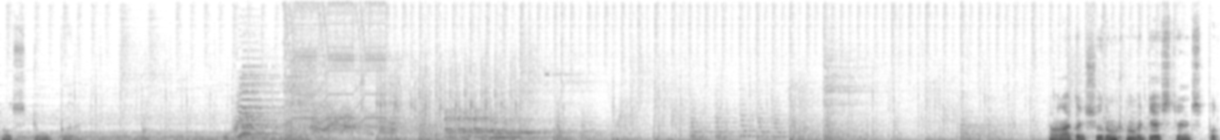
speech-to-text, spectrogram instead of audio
So stupid. I'm not gonna shoot him from a distance, but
